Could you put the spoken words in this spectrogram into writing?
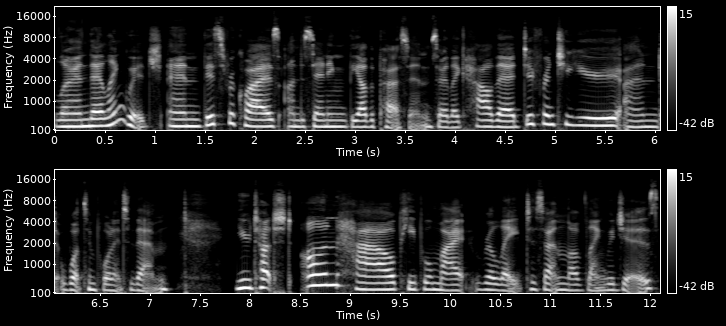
learn their language. And this requires understanding the other person. So, like, how they're different to you and what's important to them. You touched on how people might relate to certain love languages.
